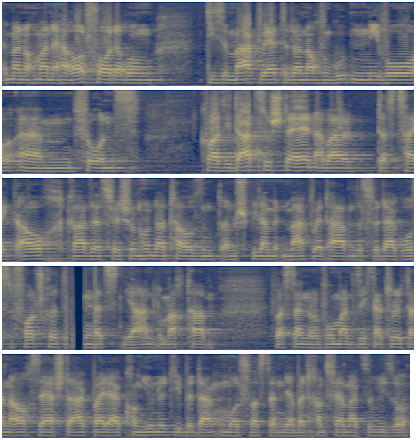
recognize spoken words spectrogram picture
immer noch mal eine Herausforderung, diese Marktwerte dann auf einem guten Niveau ähm, für uns quasi darzustellen, aber das zeigt auch, gerade dass wir schon 100.000 ähm, Spieler mit einem Marktwert haben, dass wir da große Fortschritte in den letzten Jahren gemacht haben, was dann, wo man sich natürlich dann auch sehr stark bei der Community bedanken muss, was dann ja bei Transfermarkt sowieso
